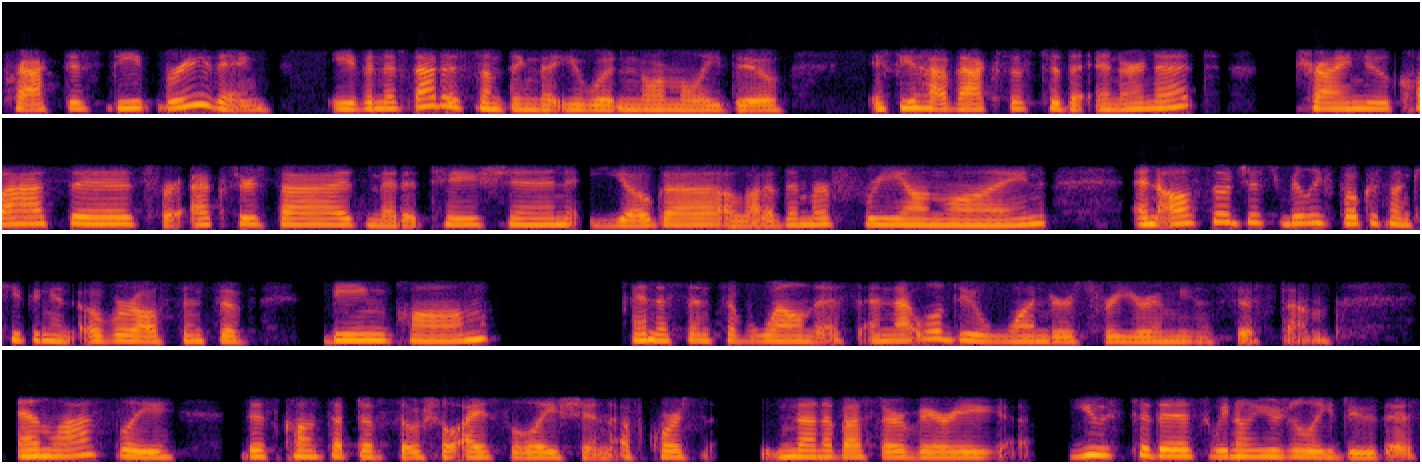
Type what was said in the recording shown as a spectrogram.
Practice deep breathing, even if that is something that you wouldn't normally do. If you have access to the internet, try new classes for exercise, meditation, yoga. A lot of them are free online. And also just really focus on keeping an overall sense of being calm and a sense of wellness, and that will do wonders for your immune system. And lastly, this concept of social isolation. Of course, none of us are very used to this. We don't usually do this,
